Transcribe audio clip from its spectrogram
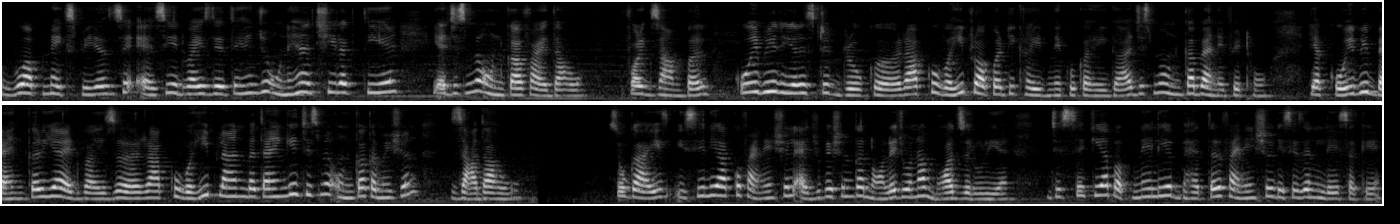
वो अपने एक्सपीरियंस से ऐसी एडवाइस देते हैं जो उन्हें अच्छी लगती है या जिसमें उनका फ़ायदा हो। फॉर एग्ज़ाम्पल कोई भी रियल इस्टेट ब्रोकर आपको वही प्रॉपर्टी खरीदने को कहेगा जिसमें उनका बेनिफिट हो, या कोई भी बैंकर या एडवाइज़र आपको वही प्लान बताएँगे जिसमें उनका कमीशन ज़्यादा हो। सो so गाइस इसीलिए आपको फाइनेंशियल एजुकेशन का नॉलेज होना बहुत ज़रूरी है, जिससे कि आप अपने लिए बेहतर फाइनेंशियल डिसीज़न ले सकें,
